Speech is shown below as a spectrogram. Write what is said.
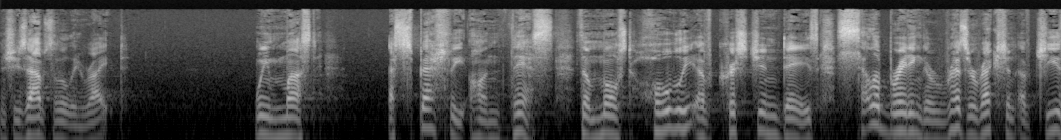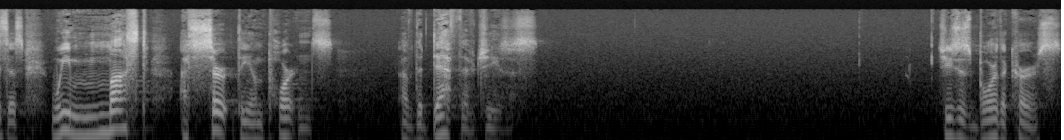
And she's absolutely right. We must, especially on this, the most holy of Christian days, celebrating the resurrection of Jesus, we must assert the importance of the death of Jesus. Jesus bore the curse.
